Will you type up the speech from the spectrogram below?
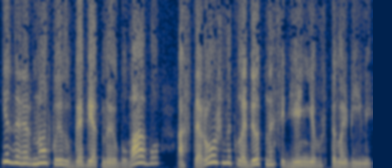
и, завернув их в газетную бумагу, осторожно кладет на сиденье в автомобиле.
